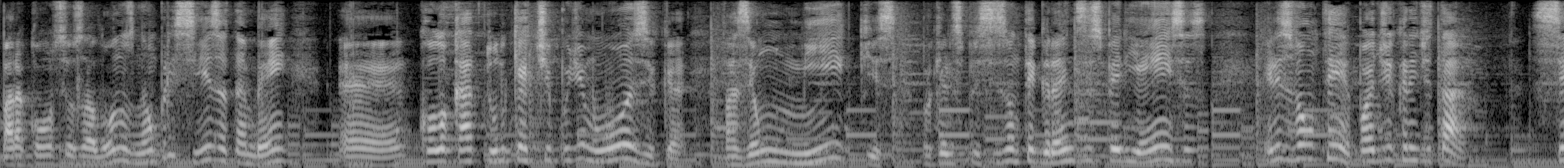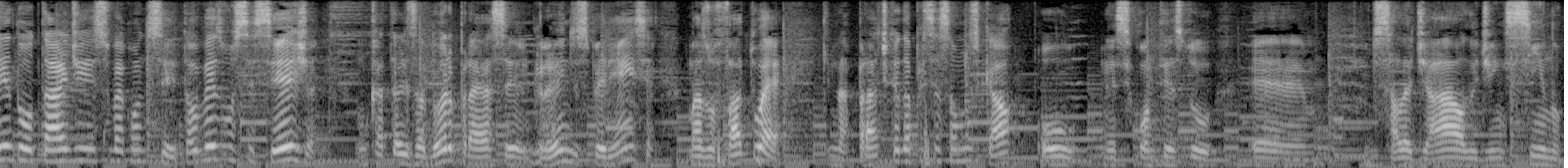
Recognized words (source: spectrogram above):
para com os seus alunos, não precisa também é, colocar tudo que é tipo de música, fazer um mix, porque eles precisam ter grandes experiências. Eles vão ter, pode acreditar cedo ou tarde isso vai acontecer. Talvez você seja um catalisador para essa grande experiência, mas o fato é que na prática da apreciação musical, ou nesse contexto é, de sala de aula, de ensino,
